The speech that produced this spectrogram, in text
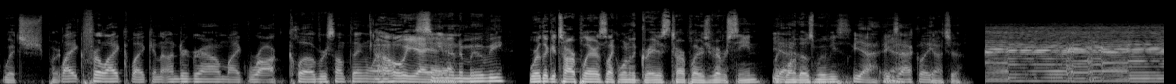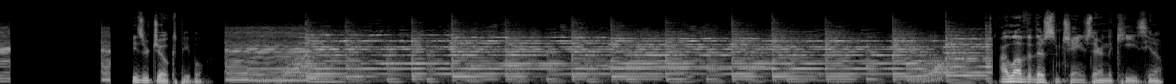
Which part? Like for like like an underground like rock club or something. Like Oh, yeah, yeah, seen yeah. in a movie. Where the guitar player is like one of the greatest guitar players you've ever seen? Like Yeah. one of those movies? Yeah, Yeah, exactly. Gotcha. These are jokes, people. I love that there's some change there in the keys, you know.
